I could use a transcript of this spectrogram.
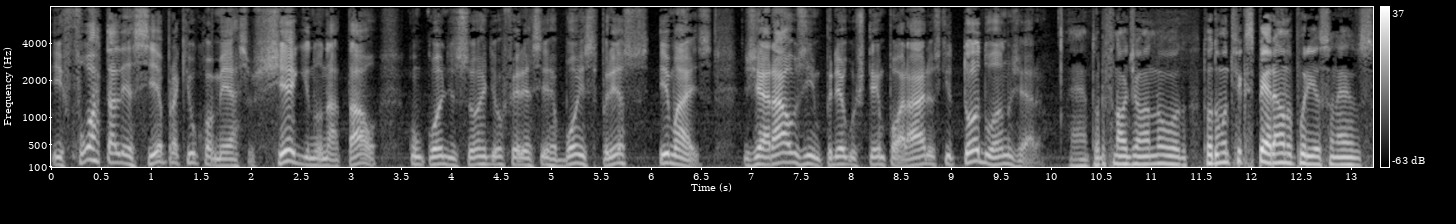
e fortalecer para que o comércio chegue no Natal com condições de oferecer bons preços e mais, gerar os empregos temporários que todo ano gera. É, todo final de ano, todo mundo fica esperando por isso, né? Os,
